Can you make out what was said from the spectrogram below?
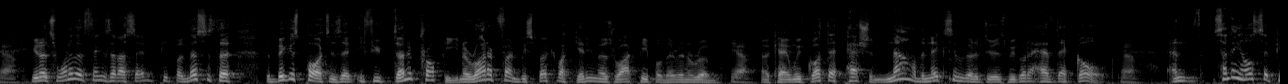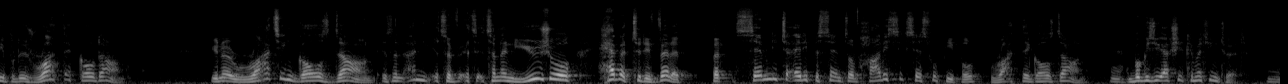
Yeah. You know, it's one of the things that I say to people, and this is the, the biggest part is that if you've done it properly, you know, right up front, we spoke about getting those right people that are in a room. Yeah. Okay, and we've got that passion. Now, the next thing we've got to do is we've got to have that goal. Yeah. And something else that people do is write that goal down. You know, writing goals down is an un, it's, a, it's, it's an unusual habit to develop, but 70 to 80% of highly successful people write their goals down and because you're actually committing to it. Hmm.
